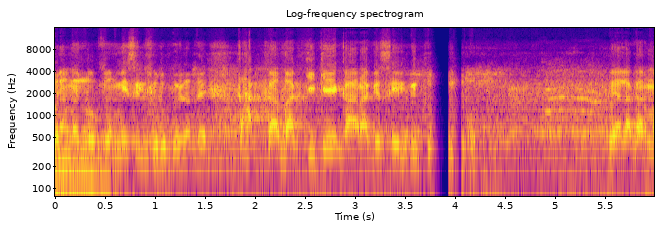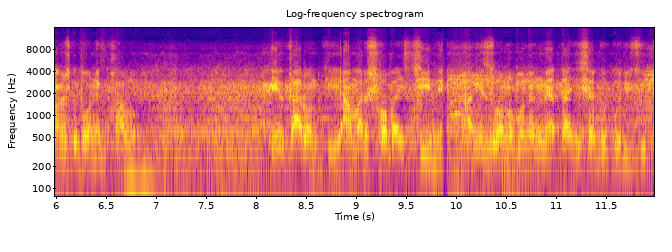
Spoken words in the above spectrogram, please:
গ্রামের লোকজন মিছিল শুরু করে দেয়। ধাক্কা ধাক্কি কে কার আগে সেলফি তুলবো? এলাকার মানুষ কিন্তু অনেক ভালো। এর কারণ কি? আমার সবাই চিনে। আমি জনগণের নেতা হিসাবে পরিচিত।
